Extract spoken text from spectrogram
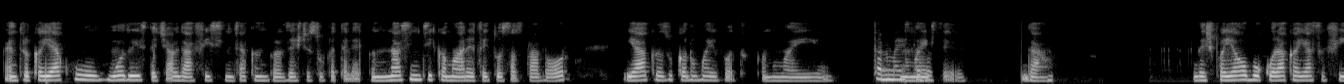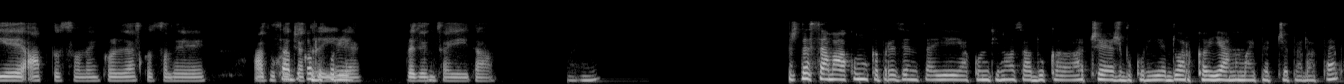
Pentru că ea cu modul special de a fi simțea că încălzește sufletele. Când n-a simțit că mai are efectul ăsta asupra lor, ea a crezut că nu mai văd, că nu mai, că nu mai, nu mai este. Da. Deci pe ea o bucura ca ea să fie aptă să le încălzească, să le aducă acea trăire, prezența ei, da. Mm-hmm. Își dă seama acum că prezența ei a continuat să aducă aceeași bucurie, doar că ea nu mai percepe la fel?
